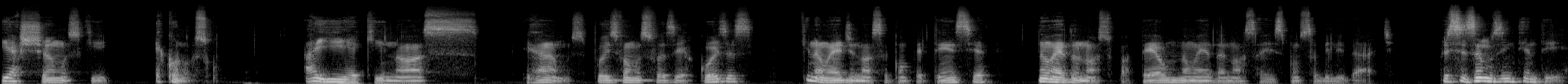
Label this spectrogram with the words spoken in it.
e achamos que é conosco. Aí é que nós erramos, pois vamos fazer coisas que não é de nossa competência, não é do nosso papel, não é da nossa responsabilidade. Precisamos entender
